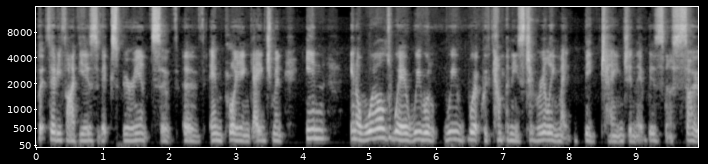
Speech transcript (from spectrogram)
put 35 years of experience of, of employee engagement in in a world where we will we work with companies to really make big change in their business. So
